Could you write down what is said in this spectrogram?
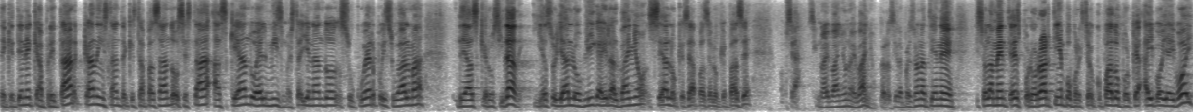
de que tiene que apretar cada instante que está pasando, se está asqueando a él mismo, está llenando su cuerpo y su alma de asquerosidad y eso ya lo obliga a ir al baño, sea lo que sea, pase lo que pase, o sea, si no hay baño, no hay baño. Pero si la persona tiene y solamente es por ahorrar tiempo, porque estoy ocupado, porque ahí voy, ahí voy,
